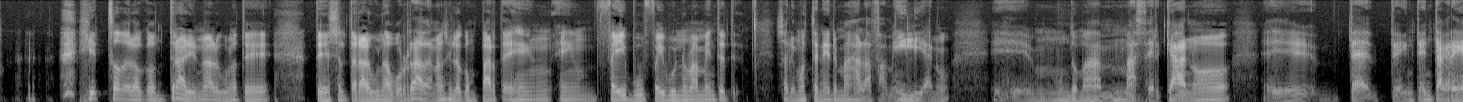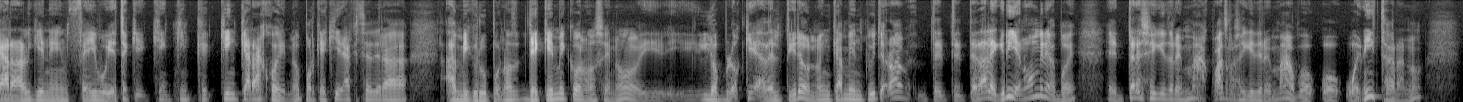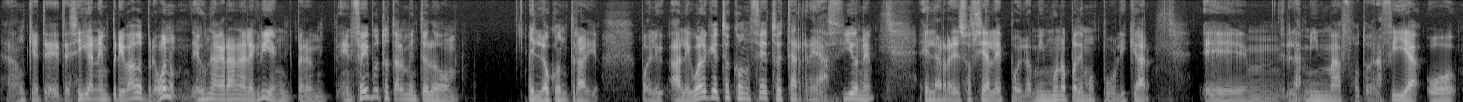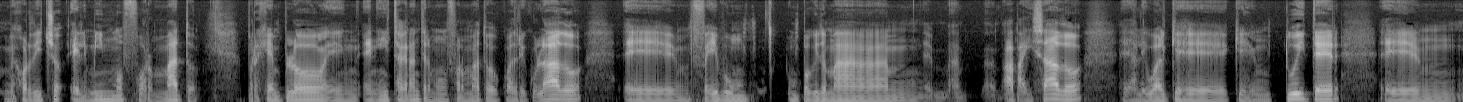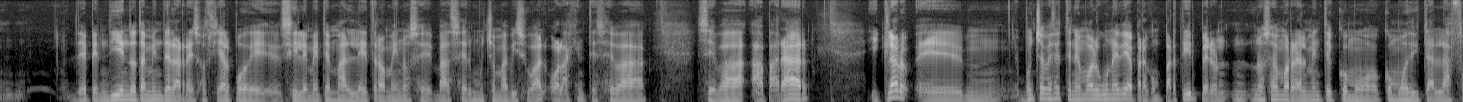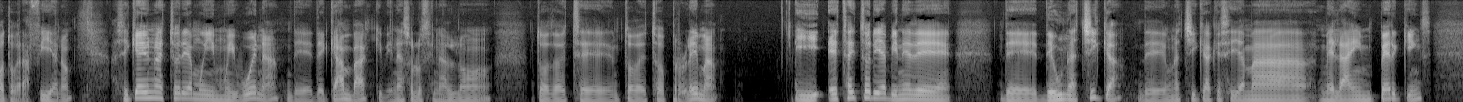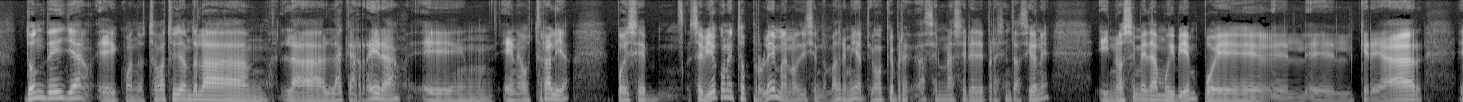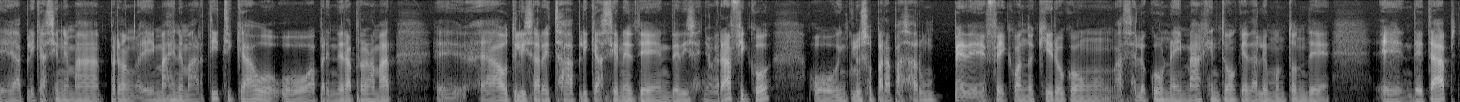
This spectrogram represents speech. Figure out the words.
y es todo lo contrario, ¿no? Alguno te, te saltará alguna burrada, ¿no? Si lo compartes en, en Facebook, Facebook normalmente solemos tener más a la familia, ¿no? Eh, un mundo más, más cercano, eh, te, intenta agregar a alguien en Facebook y este, ¿quién, quién, quién carajo es, ¿no? ¿Por qué quiere acceder a, a, mi grupo, ¿no? ¿De qué me conoce, ¿no? Y, lo bloquea del tirón, ¿no? En cambio en Twitter ah, te, te, da alegría, ¿no? Mira, pues eh, tres seguidores más, cuatro seguidores más, o, o en Instagram, ¿no? Aunque te, sigan en privado, pero bueno, es una gran alegría. Pero en, Facebook totalmente lo, es lo contrario. Pues al igual que estos conceptos, estas reacciones en las redes sociales, pues lo mismo no podemos publicar eh, las mismas fotografías o, mejor dicho, el mismo formato. Por ejemplo, en, Instagram tenemos un formato cuadriculado, en Facebook un, poquito más eh, apaisado, eh, al igual que, que en Twitter dependiendo también de la red social, pues si le metes más letra o menos va a ser mucho más visual o la gente se va, se va a parar. Y claro, em, muchas veces tenemos alguna idea para compartir, pero no sabemos realmente cómo, cómo editar la fotografía, ¿no? Así que hay una historia muy, muy buena de, de Canva que viene a solucionarnos todo este, todos estos problemas. Y esta historia viene de, de, de, una chica, de una chica que se llama Melaine Perkins, donde ella, eh, cuando estaba estudiando la, carrera en, Australia, pues se, vio con estos problemas, ¿no? Diciendo, madre mía, tengo que hacer una serie de presentaciones y no se me da muy bien, pues, el, crear eh, aplicaciones más, perdón, eh, imágenes más artísticas o, aprender a programar, a utilizar estas aplicaciones de, de, diseño gráfico o incluso para pasar un PDF cuando quiero con, hacerlo con una imagen, tengo que darle un montón de, de tabs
